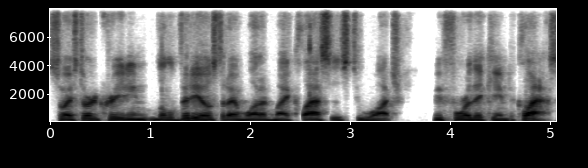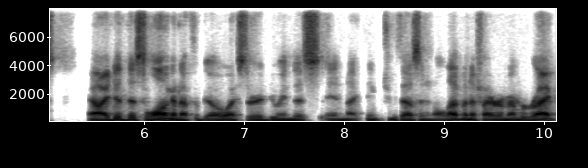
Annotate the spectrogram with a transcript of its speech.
So I started creating little videos that I wanted my classes to watch before they came to class. Now I did this long enough ago. I started doing this in, I think, 2011, if I remember right,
